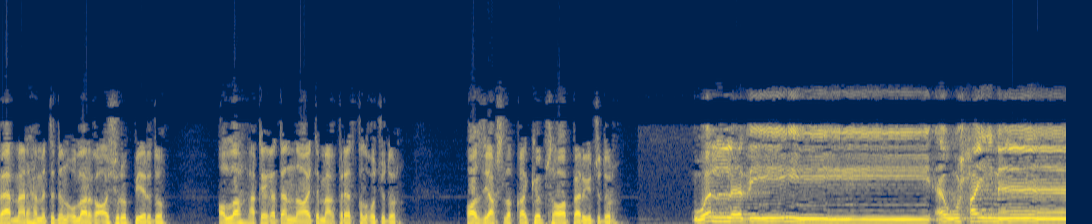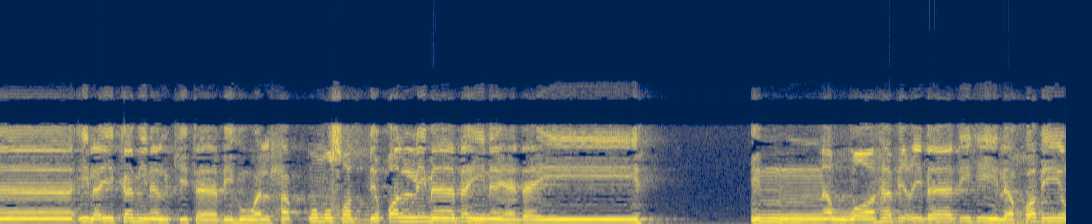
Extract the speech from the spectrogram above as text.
va marhamatidan ularga oshirib berdi alloh haqiqatan noiti mag'firat qilg'uchidir oz yaxshilikqa ko'p savob berguchidir والذي أوحينا إليك من الكتاب هو الحق مصدقا لما بين يديه. إن الله بعباده لخبير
